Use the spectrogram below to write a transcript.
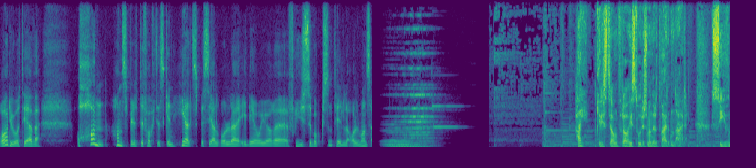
radio og TV. Og han, han spilte faktisk en helt spesiell rolle i det å gjøre fryseboksen til allemannseie. Hei, Christian fra Historisk som verden her. 7.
